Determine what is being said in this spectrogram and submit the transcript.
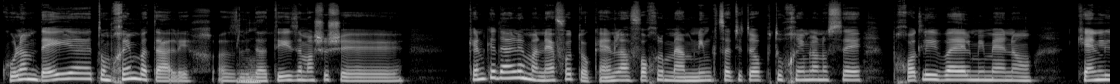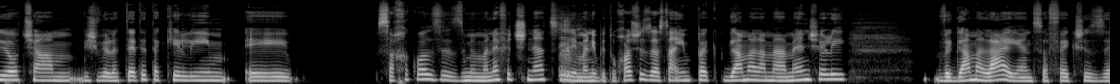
כולם די אה, תומכים בתהליך, אז לדעתי זה משהו שכן כדאי למנף אותו, כן להפוך למאמנים קצת יותר פתוחים לנושא, פחות להיבהל ממנו, כן להיות שם בשביל לתת את הכלים. אה, סך הכל זה, זה ממנף את שני הצדדים, אני בטוחה שזה עשה אימפקט גם על המאמן שלי וגם עליי, אין ספק שזה...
